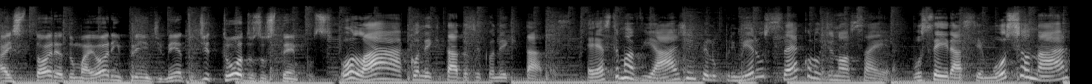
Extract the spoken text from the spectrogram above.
a história do maior empreendimento de todos os tempos. Olá, conectados e conectadas. Esta é uma viagem pelo primeiro século de nossa era. Você irá se emocionar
